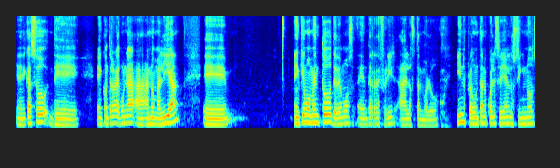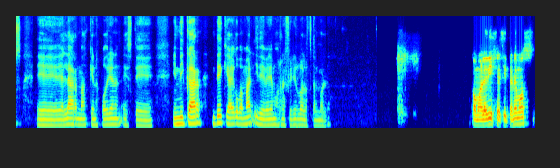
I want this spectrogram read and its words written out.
En el caso de encontrar alguna anomalía, eh, ¿en qué momento debemos eh, de referir al oftalmólogo? Y nos preguntan cuáles serían los signos eh, de alarma que nos podrían este, indicar de que algo va mal y deberemos referirlo al oftalmólogo. Como le dije, si tenemos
